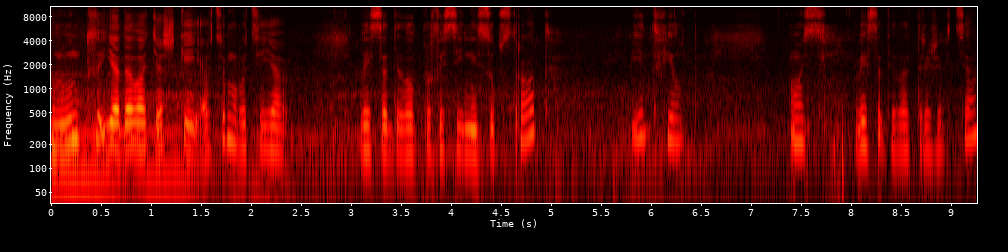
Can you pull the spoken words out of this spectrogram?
Ґрунт я дала тяжкий, а в цьому році я висадила в професійний субстрат Пінтфілд. Ось висадила три живця.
